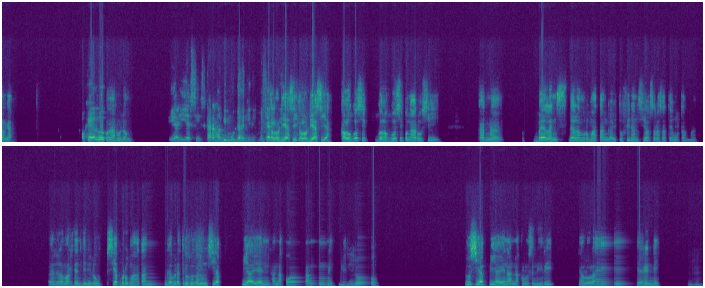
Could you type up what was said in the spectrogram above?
Benar nggak? Oke, Itu lu pengaruh dong. Iya iya sih. Sekarang lebih mudah gini, mencari Kalau dia sih, kalau dia sih ya. Kalau gue sih, kalau gue sih pengaruh sih. Karena balance dalam rumah tangga itu finansial salah satu yang utama. Eh, Dalam artian gini, lu siap berumah tangga berarti lu kan siap biayain anak orang nih, gini lu. Lu siap biayain anak lu sendiri yang lu lahirin nih. Mm-mm.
